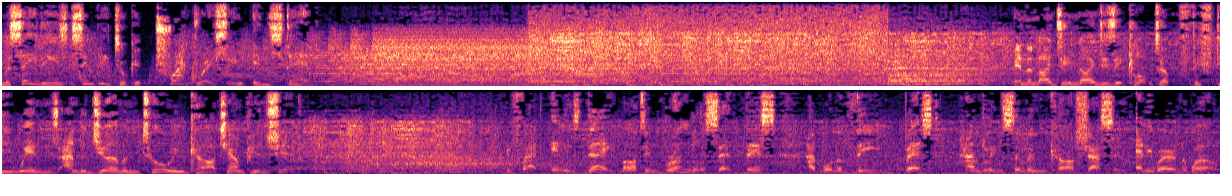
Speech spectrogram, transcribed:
Mercedes simply took it track racing instead. In the 1990s, it clocked up 50 wins and a German touring car championship. In fact, in his day, Martin Brundle said this had one of the best handling saloon car chassis anywhere in the world.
